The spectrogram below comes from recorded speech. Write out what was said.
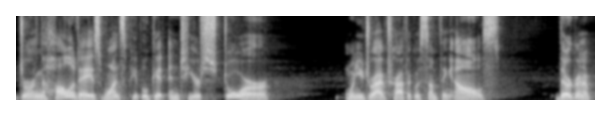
during the holidays, once people get into your store, when you drive traffic with something else, they're going to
